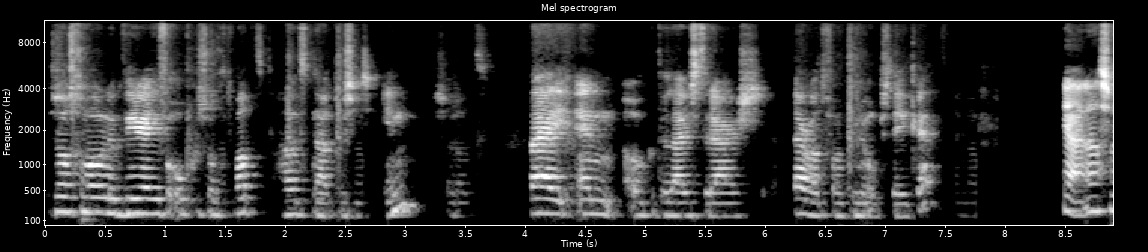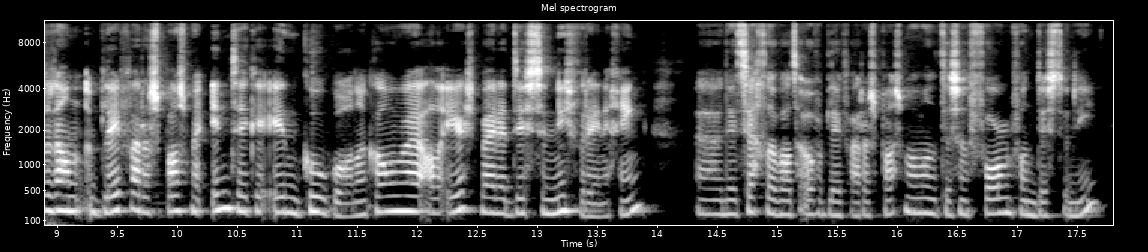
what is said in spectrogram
zoals gewoonlijk weer even opgezocht wat houdt het nou precies in, zodat wij en ook de luisteraars daar wat van kunnen opsteken. Ja, en als we dan bleefvarospasme intikken in Google, dan komen we allereerst bij de dystonievereniging. Uh, dit zegt al wat over bleefvarospasme, want het is een vorm van dystonie.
